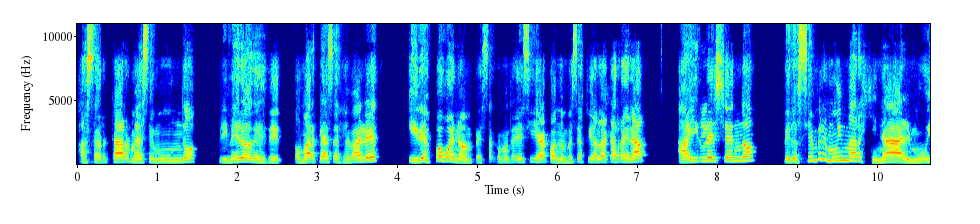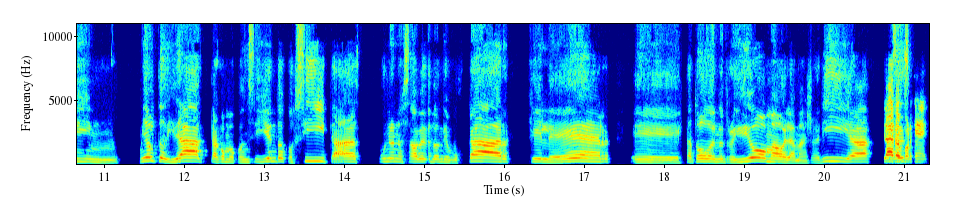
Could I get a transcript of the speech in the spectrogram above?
acercarme a ese mundo, primero desde tomar clases de ballet, y después, bueno, empecé, como te decía, cuando empecé a estudiar la carrera, a ir leyendo pero siempre muy marginal, muy, muy autodidacta, como consiguiendo cositas, uno no sabe dónde buscar, qué leer, eh, está todo en otro idioma o la mayoría. Claro, porque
